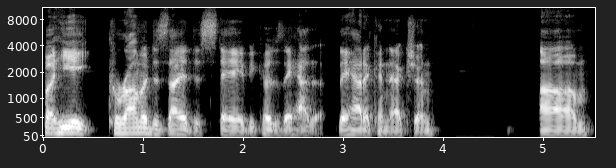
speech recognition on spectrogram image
but he Kurama decided to stay because they had they had a connection. Um.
